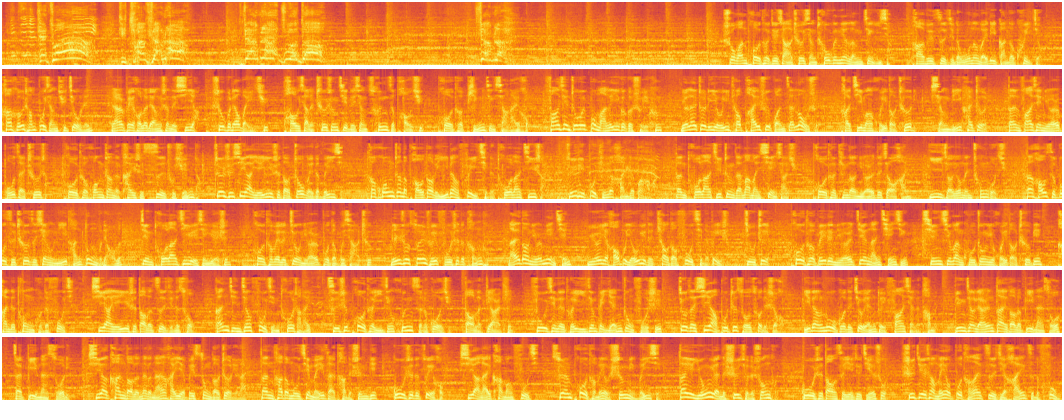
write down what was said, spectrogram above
：“Tais toi! Tais toi! Ferme-la! Ferme-la! 说完，珀特就下车想抽根烟冷静一下。他对自己的无能为力感到愧疚，他何尝不想去救人？然而被吼了两声的西亚受不了委屈，跑下了车，生气地向村子跑去。珀特平静下来后，发现周围布满了一个个水坑，原来这里有一条排水管在漏水。他急忙回到车里，想离开这里，但发现女儿不在车上。珀特慌张地开始四处寻找。这时，西亚也意识到周围的危险，他慌张地跑到了一辆废弃的拖拉机上，嘴里不停地喊着爸爸。但拖拉机正在慢慢陷下去。珀特听到女儿的叫喊，一脚油门冲过去，但好死不死，车子陷入泥潭，动不了了。见拖拉机越陷越深，珀特为了救女儿不得不下车，忍受酸水腐蚀的疼痛，来到女儿面前，女儿也毫不犹豫地跳到父亲的背上。就这样，珀特背着女儿艰难前行，千辛万苦终于回到车边，看着痛苦的父亲，西亚也意识到了自己的错误，赶紧将父亲拖上来。此时珀特已经昏死了过去。到了第二天，父亲的腿已经被严重腐蚀。就在西亚不知所措的时候，一辆路过的救援队发现了他们，并将两人带到了避难所。在避难所里，西亚看到了那个男孩也被送到到这里来，但他的母亲没在他的身边。故事的最后，西亚来看望父亲。虽然珀特没有生命危险，但也永远的失去了双腿。故事到此也就结束了。世界上没有不疼爱自己孩子的父母。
